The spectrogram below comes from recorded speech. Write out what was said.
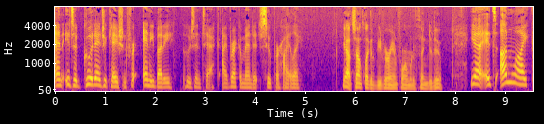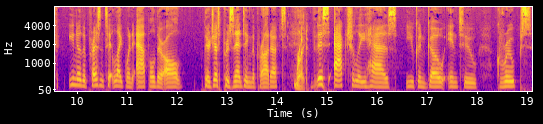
And it's a good education for anybody who's in tech. I recommend it super highly. yeah, it sounds like it'd be a very informative thing to do. Yeah, it's unlike, you know, the present like when Apple they're all they're just presenting the product. Right. This actually has you can go into groups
